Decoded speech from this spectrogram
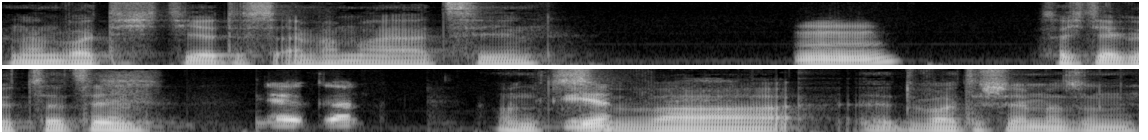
und dann wollte ich dir das einfach mal erzählen. Mhm. Soll ich dir kurz erzählen? Ja, gerne. Und Ja. zwar, äh, du wolltest ja immer so ein,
